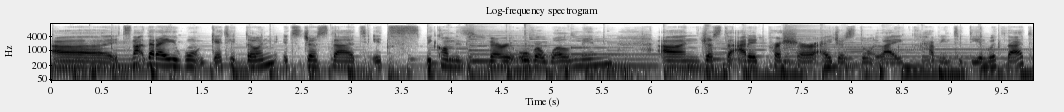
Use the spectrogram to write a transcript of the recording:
Uh, it's not that I won't get it done, it's just that it's becomes very overwhelming and just the added pressure. I just don't like having to deal with that.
